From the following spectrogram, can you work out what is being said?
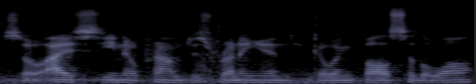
so I see no problem just running in and going balls to the wall.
